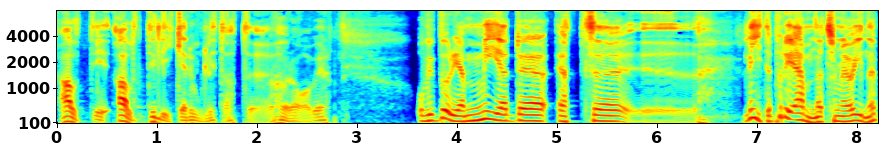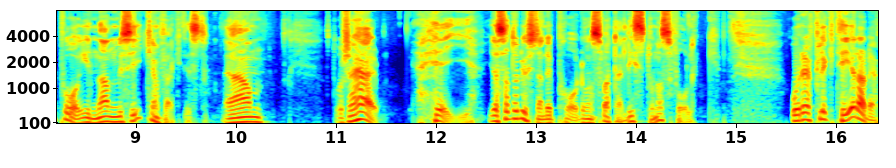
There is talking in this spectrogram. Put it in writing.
Alltid, alltid lika roligt att äh, höra av er. Och vi börjar med äh, ett lite på det ämnet som jag var inne på innan musiken faktiskt. Um, står så här. Hej, jag satt och lyssnade på de svarta listornas folk och reflekterade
